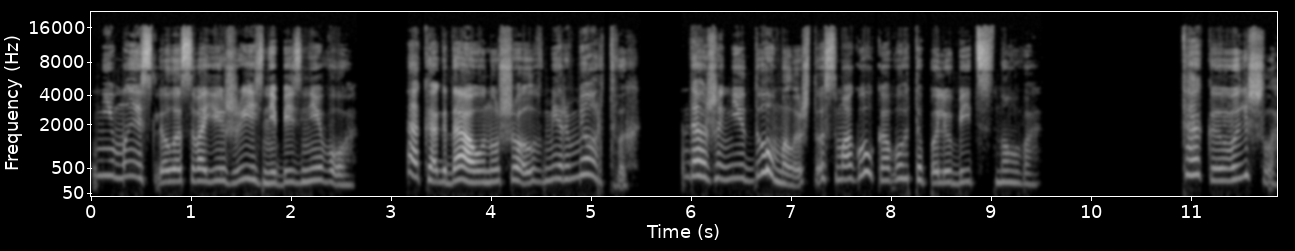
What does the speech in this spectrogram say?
Не мыслила своей жизни без него. А когда он ушел в мир мертвых, даже не думала, что смогу кого-то полюбить снова. Так и вышло.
